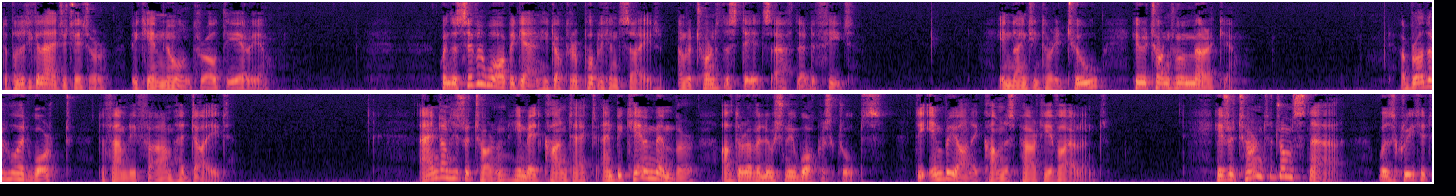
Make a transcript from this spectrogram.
the political agitator, became known throughout the area. When the Civil War began, he took the Republican side and returned to the States after their defeat. In 1932, he returned from America. A brother who had worked the family farm had died. And on his return, he made contact and became a member of the Revolutionary Workers' Groups, the embryonic Communist Party of Ireland. His return to Drumsna was greeted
